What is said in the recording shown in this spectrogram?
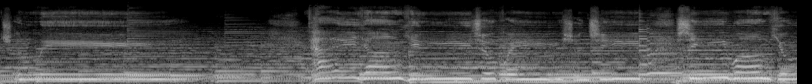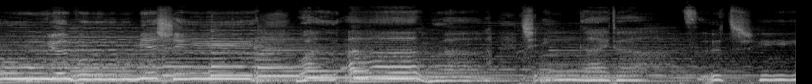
这里。太阳依旧会升起，希望永远不灭息。晚安了，亲爱的自己。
